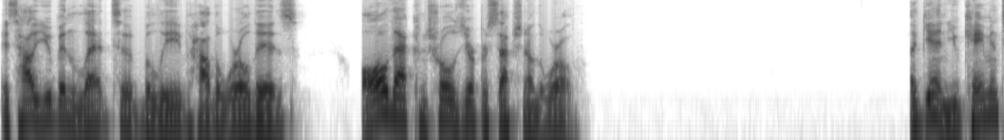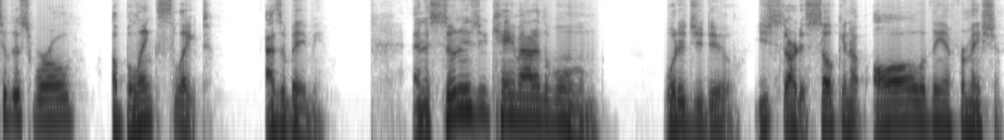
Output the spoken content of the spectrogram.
it's how you've been led to believe how the world is. all that controls your perception of the world. Again, you came into this world a blank slate as a baby. And as soon as you came out of the womb, what did you do? You started soaking up all of the information.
